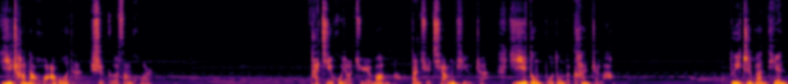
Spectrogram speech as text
一刹那划过的是格桑花儿。他几乎要绝望了，但却强挺着，一动不动的看着狼。对峙半天。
